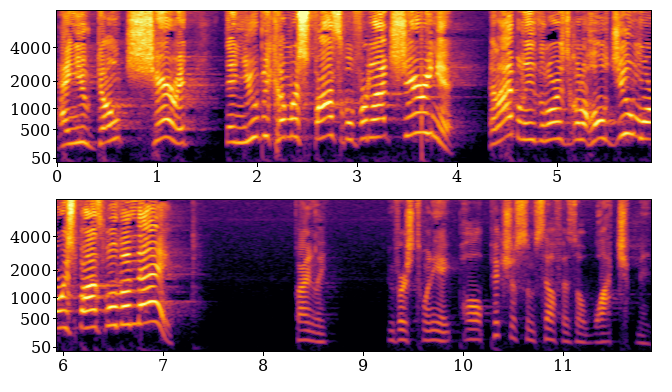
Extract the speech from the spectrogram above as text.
and you don't share it, then you become responsible for not sharing it. And I believe the Lord is going to hold you more responsible than they. Finally, in verse 28, Paul pictures himself as a watchman.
